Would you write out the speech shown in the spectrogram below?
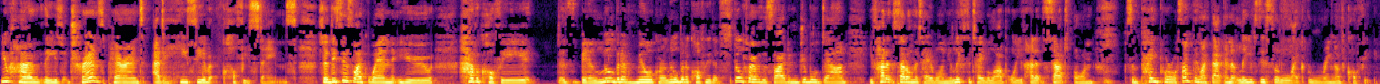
you have these transparent adhesive coffee stains. So this is like when you have a coffee, there's been a little bit of milk or a little bit of coffee that's spilt over the side and dribbled down. You've had it sat on the table and you lift the table up or you've had it sat on some paper or something like that and it leaves this little like ring of coffee.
